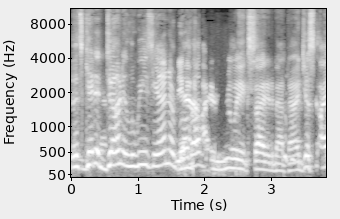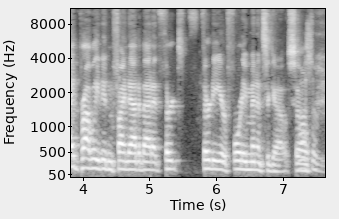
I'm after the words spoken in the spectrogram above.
Let's get it done in Louisiana, brother. Yeah, I am really excited about that. I just, I probably didn't find out about it 30 or 40 minutes ago. So awesome.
